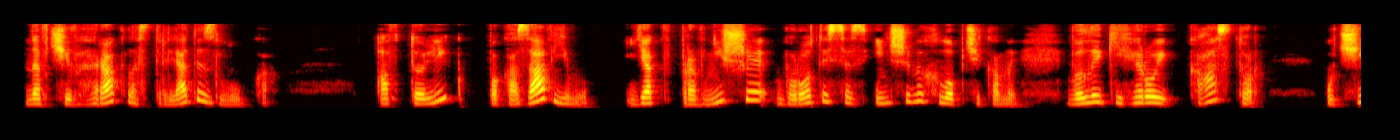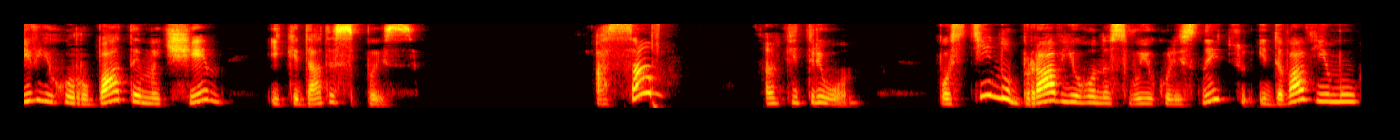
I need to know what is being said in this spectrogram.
навчив Геракла стріляти з лука. Автолік показав йому, як вправніше боротися з іншими хлопчиками. Великий герой Кастор учив його рубати мечем і кидати спис. А сам Амфітріон постійно брав його на свою колісницю і давав йому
